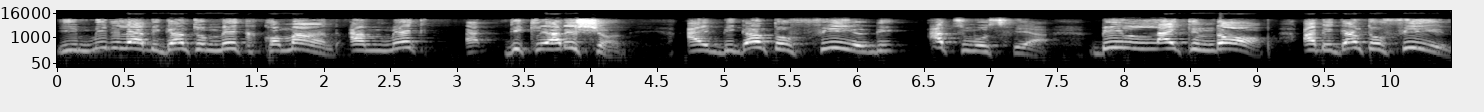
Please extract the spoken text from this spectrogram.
immediately I began to make command and make a declaration. I began to feel the atmosphere being lightened up. I began to feel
